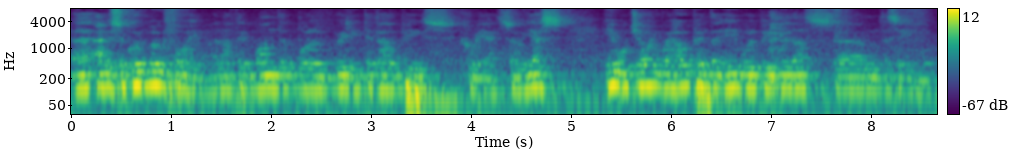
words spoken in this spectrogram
Uh, and it's a good move for him, and I think one that will really develop his career. So yes, he will join. We're hoping that he will be with us um, this evening.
